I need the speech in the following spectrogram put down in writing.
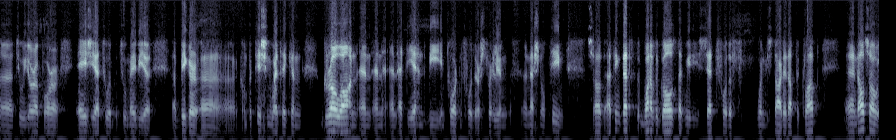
uh, to Europe or Asia to to maybe a, a bigger uh, competition where they can grow on and, and, and at the end be important for the Australian uh, national team. So I think that's one of the goals that we set for the when we started up the club and also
